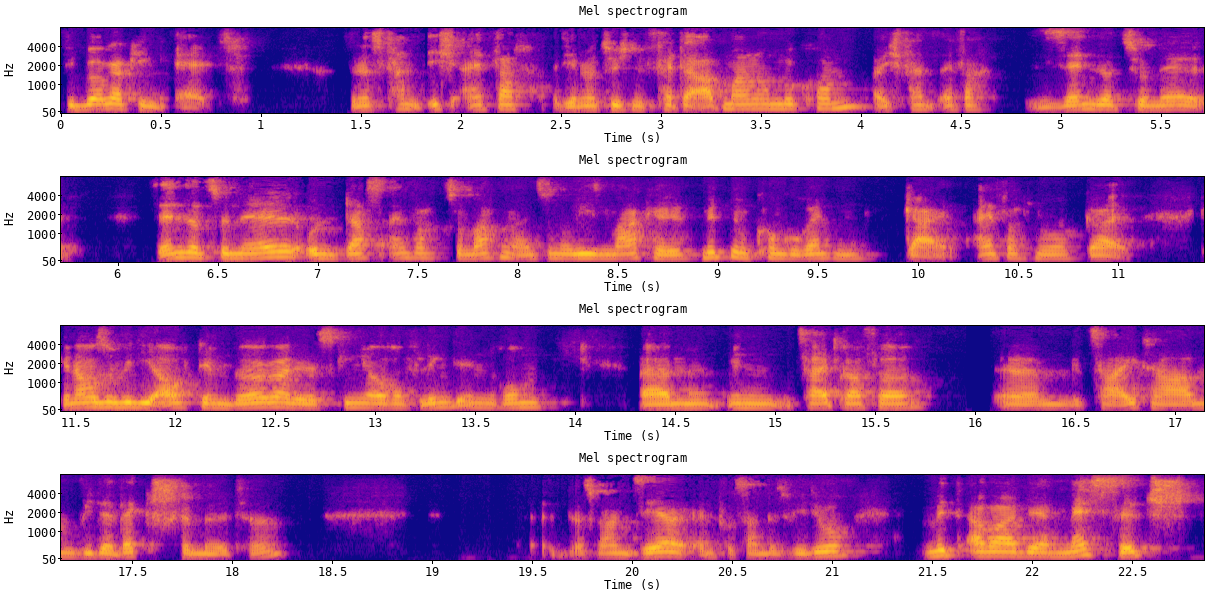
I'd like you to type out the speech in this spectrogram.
die Burger King Ad. Und das fand ich einfach, die haben natürlich eine fette Abmahnung bekommen, aber ich fand es einfach sensationell. Sensationell und das einfach zu machen als so eine Riesenmarke mit einem Konkurrenten, geil. Einfach nur geil. Genauso wie die auch den Burger, das ging ja auch auf LinkedIn rum, ähm, in Zeitraffer ähm, gezeigt haben, wie der wegschimmelte. Das war ein sehr interessantes Video mit aber der Message,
